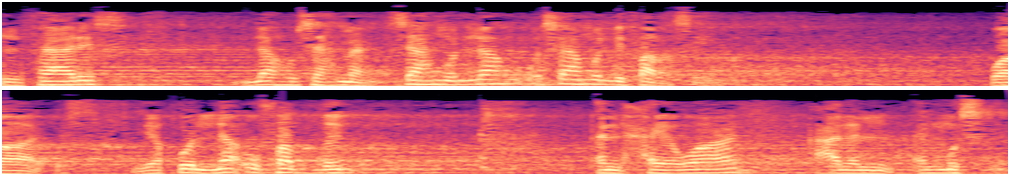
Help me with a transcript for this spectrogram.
الفارس له سهمان. سهم له وسهم لفرسه. ويقول لا أفضل الحيوان على المسلم.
